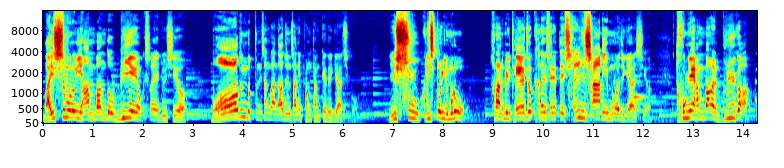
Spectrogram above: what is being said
말씀으로 이 한반도 위에 역사해 주시어 모든 높은 산과 낮은 산이 평탄케 되게 하시고 예수 그리스도 이름으로 하나님을 대적하는 세력들 산산이 무너지게 하시어 통의 한 방을 물과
